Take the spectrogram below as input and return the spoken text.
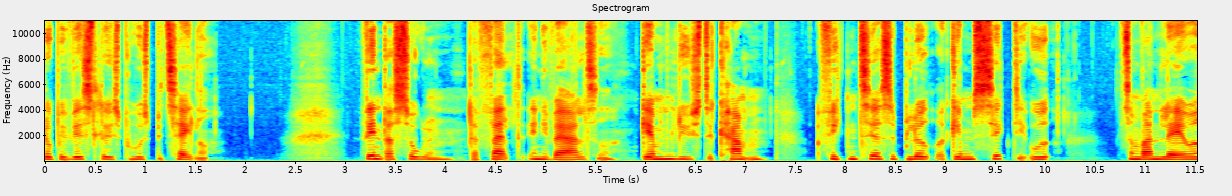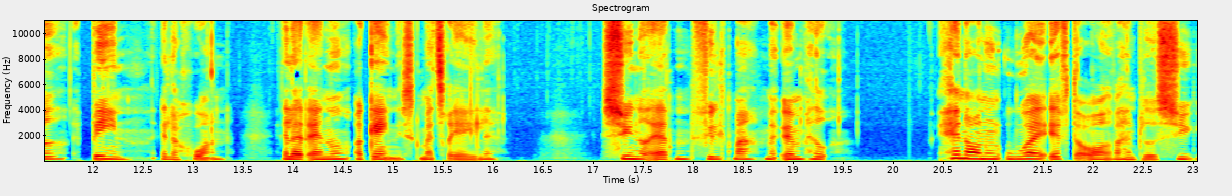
lå bevidstløs på hospitalet. Vintersolen, der faldt ind i værelset, gennemlyste kammen og fik den til at se blød og gennemsigtig ud, som var den lavet af ben eller horn eller et andet organisk materiale. Synet af den fyldte mig med ømhed. Hen over nogle uger i efteråret var han blevet syg.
